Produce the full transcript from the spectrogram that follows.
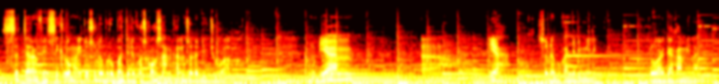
Secara fisik rumah itu sudah berubah jadi kos-kosan karena sudah dijual. Kemudian uh, ya sudah bukan jadi milik keluarga kami lagi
